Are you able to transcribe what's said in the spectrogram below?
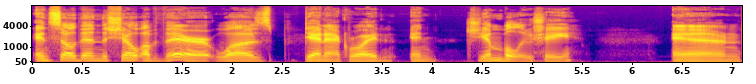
And so then the show up there was Dan Aykroyd and Jim Belushi and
